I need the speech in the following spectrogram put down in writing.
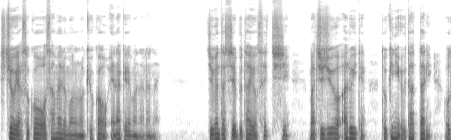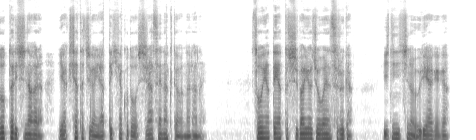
市長やそこを治める者の許可を得なければならない。自分たちで舞台を設置し、町中を歩いて、時に歌ったり踊ったりしながら役者たちがやってきたことを知らせなくてはならない。そうやってやっと芝居を上演するが、一日の売り上げが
